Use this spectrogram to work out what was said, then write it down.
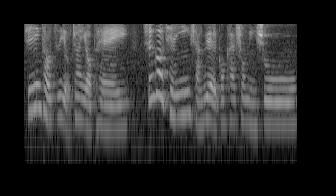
基金投资有赚有赔，申购前应详阅公开说明书。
